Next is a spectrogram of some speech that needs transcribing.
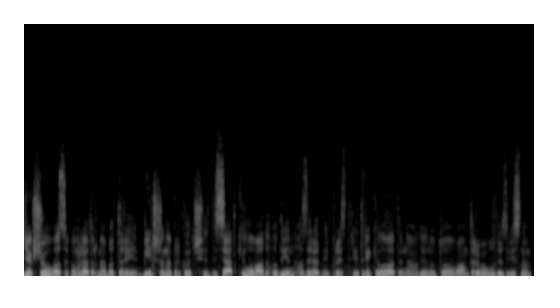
Якщо у вас акумуляторна батарея більше, наприклад, 60 кВт годин, а зарядний пристрій 3 кВт на годину, то вам треба буде, звісно.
